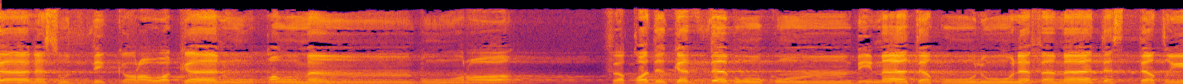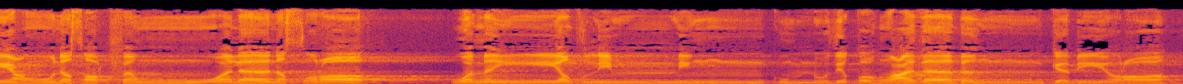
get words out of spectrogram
نسوا الذكر وكانوا قوما بورا. فقد كذبوكم بما تقولون فما تستطيعون صرفا ولا نصرا. ومن يظلم منكم نذقه عذابا كبيرا.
